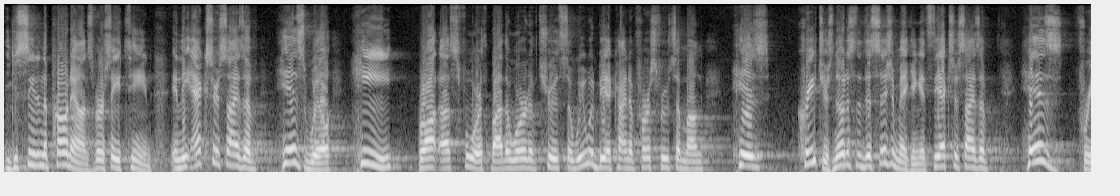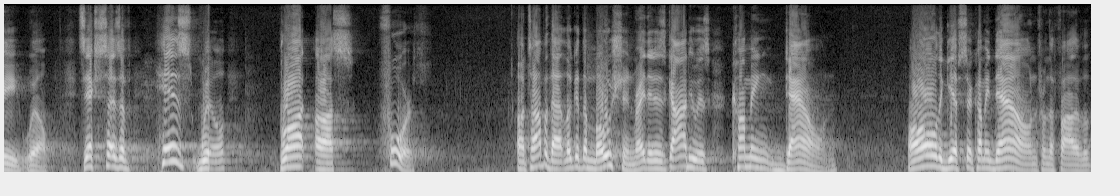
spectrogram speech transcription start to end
you can see it in the pronouns, verse 18. In the exercise of his will, he brought us forth by the word of truth, so we would be a kind of first fruits among his creatures. Notice the decision making. It's the exercise of his free will. It's the exercise of his will brought us forth. On top of that, look at the motion, right? It is God who is coming down. All the gifts are coming down from the Father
